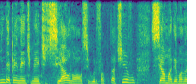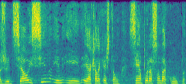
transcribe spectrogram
independentemente se há ou não há o seguro facultativo, se há uma demanda judicial e se e, e é aquela questão, sem apuração da culpa.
